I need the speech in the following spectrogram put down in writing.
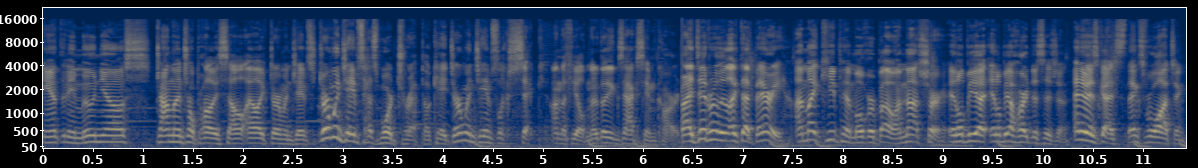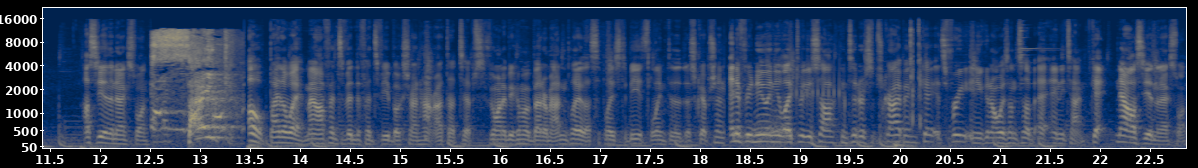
Anthony Munoz. John Lynch I'll probably sell. I like Derwin James. Derwin James has more drip, okay? Derwin James looks sick on the field, and they're the exact same card. But I did really like that Barry. I might keep him over Bo. I'm not sure. It'll be a it'll be a hard decision. Anyways, guys, thanks for watching. I'll see you in the next one. Psych! Oh, by the way, my offensive and defensive ebooks are on hotroute.tips. If you want to become a better Madden player, that's the place to be. It's linked in the description. And if you're new and you liked what you saw, consider subscribing. Okay, it's free, and you can always unsub at any time. Okay, now I'll see you in the next one.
